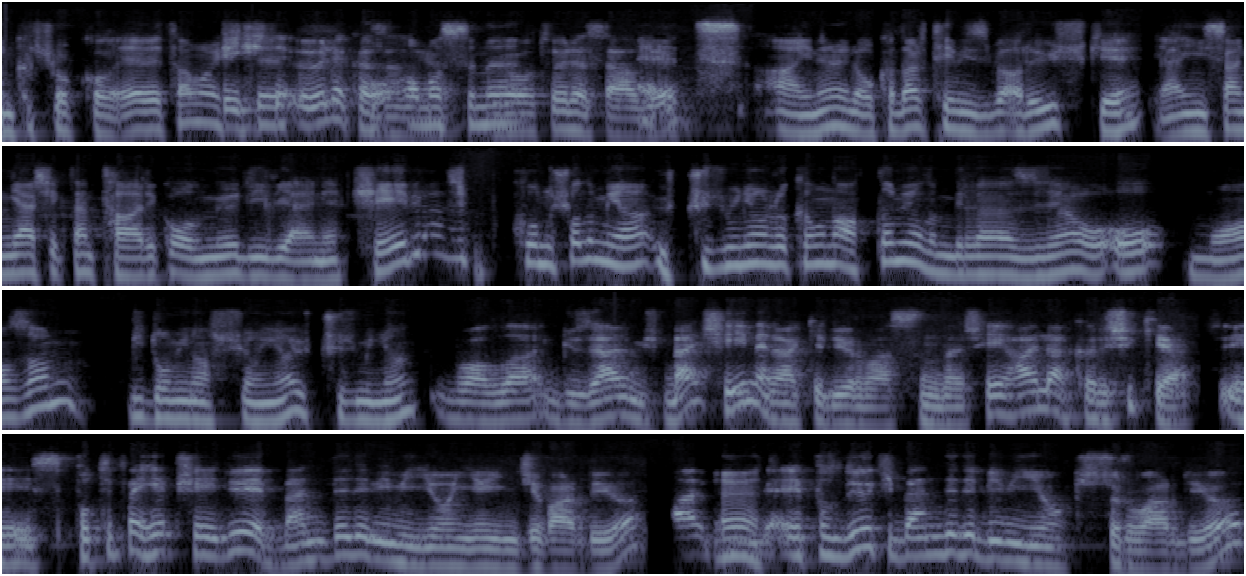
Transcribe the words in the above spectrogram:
Anchor çok kolay. Evet ama E işte, işte öyle kazanıyor. amasını- Growth öyle sağlıyor. Evet, aynen öyle. O kadar temiz bir arayüz ki. Yani insan gerçekten tarih olmuyor değil yani. Şeye birazcık konuşalım ya. 300 milyon rakamını atlamayalım biraz ya. O, o muazzam bir dominasyon ya 300 milyon. Vallahi güzelmiş. Ben şeyi merak ediyorum aslında. Şey hala karışık ya. E, Spotify hep şey diyor ya bende de bir milyon yayıncı var diyor. Evet. Apple diyor ki bende de bir milyon küsur var diyor.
